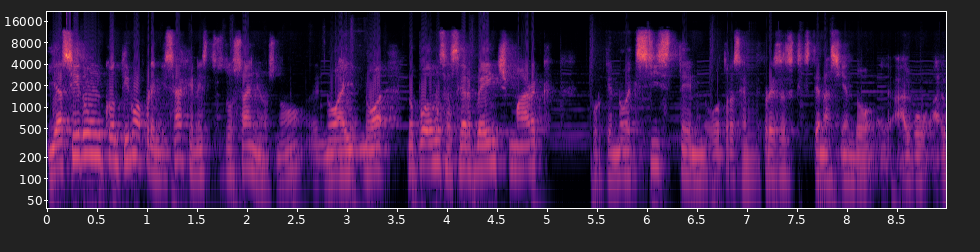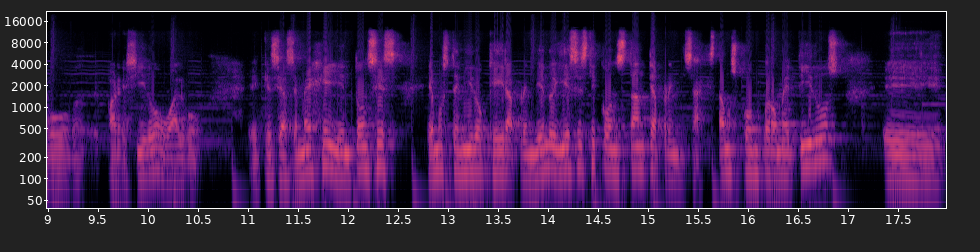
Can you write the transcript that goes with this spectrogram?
y ha sido un continuo aprendizaje en estos dos años. No, no, podemos hacer benchmark porque no existen otras empresas que estén haciendo algo, algo parecido o algo eh, que se asemeje y entonces hemos tenido que ir aprendiendo y es este constante aprendizaje. Estamos comprometidos eh,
